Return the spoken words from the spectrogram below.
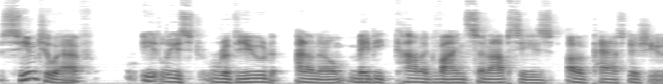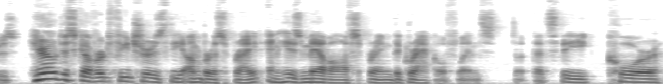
seemed to have at least reviewed, I don't know, maybe Comic Vine synopses of past issues. Hero Discovered features the Umbra Sprite and his male offspring, the Grackle Flints. That's the core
